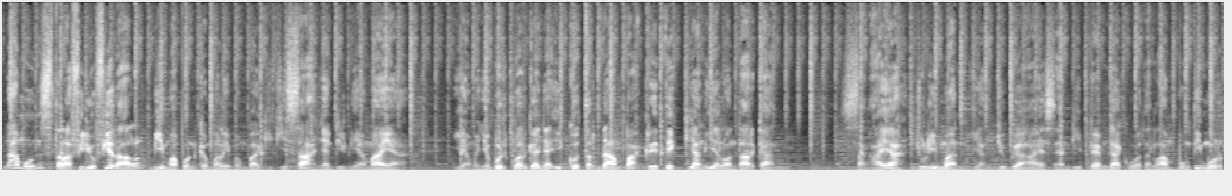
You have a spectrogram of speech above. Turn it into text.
Namun setelah video viral, Bima pun kembali membagi kisahnya di dunia maya. Ia menyebut keluarganya ikut terdampak kritik yang ia lontarkan. Sang ayah Juliman yang juga ASN di Pemda Kabupaten Lampung Timur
